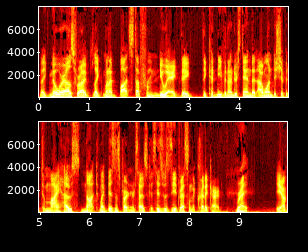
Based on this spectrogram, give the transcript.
Like nowhere else where I like when I bought stuff from Newegg, they they couldn't even understand that I wanted to ship it to my house, not to my business partner's house, because his was the address on the credit card. right. You know,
